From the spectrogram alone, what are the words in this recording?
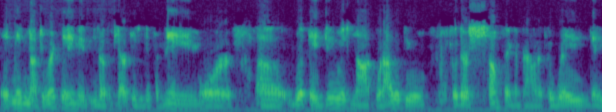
it, maybe not directly, maybe you know the character's a different name, or uh, what they do is not what I would do, but there's something about it, the way they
